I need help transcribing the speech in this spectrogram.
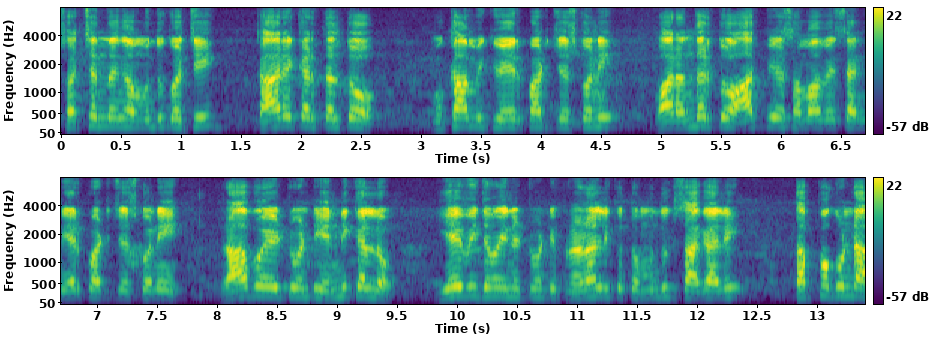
స్వచ్ఛందంగా ముందుకొచ్చి కార్యకర్తలతో ముఖాముఖి ఏర్పాటు చేసుకొని వారందరితో ఆత్మీయ సమావేశాన్ని ఏర్పాటు చేసుకొని రాబోయేటువంటి ఎన్నికల్లో ఏ విధమైనటువంటి ప్రణాళికతో ముందుకు సాగాలి తప్పకుండా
